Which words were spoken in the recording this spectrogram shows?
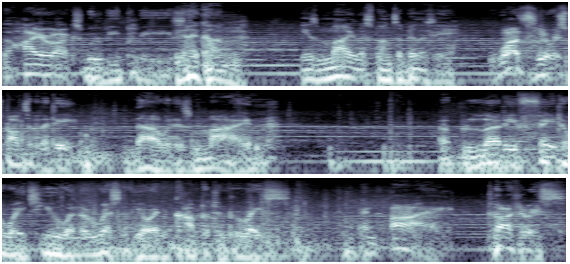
The Hierarchs will be pleased. Nikon is my responsibility. What's your responsibility. Now it is mine. A bloody fate awaits you and the rest of your incompetent race. And I, Tartarus,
